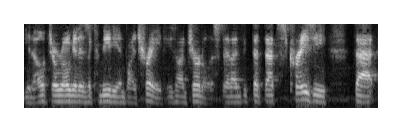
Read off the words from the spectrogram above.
You know, Joe Rogan is a comedian by trade. He's not a journalist. And I think that that's crazy that,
